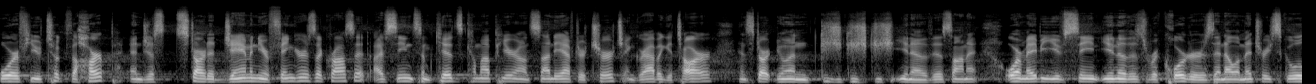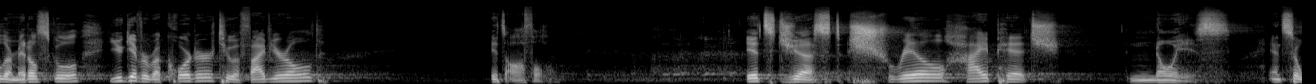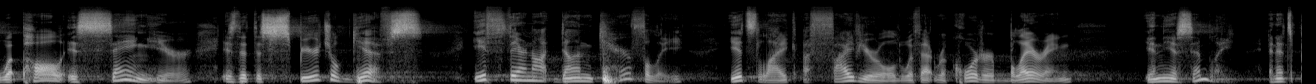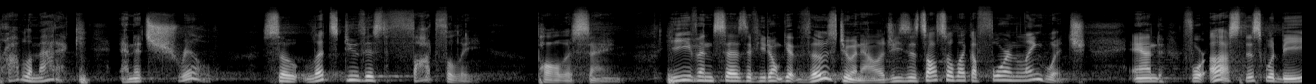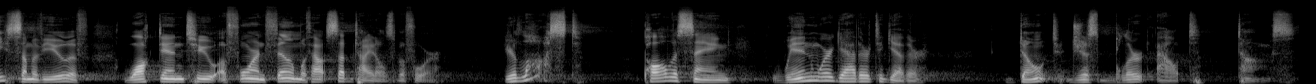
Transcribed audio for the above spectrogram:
or if you took the harp and just started jamming your fingers across it. I've seen some kids come up here on Sunday after church and grab a guitar and start doing, you know, this on it. Or maybe you've seen, you know, those recorders in elementary school or middle school. You give a recorder to a five year old, it's awful. It's just shrill, high pitch noise. And so, what Paul is saying here is that the spiritual gifts, if they're not done carefully, it's like a five year old with that recorder blaring in the assembly. And it's problematic and it's shrill. So, let's do this thoughtfully, Paul is saying. He even says if you don't get those two analogies, it's also like a foreign language. And for us, this would be, some of you, if walked into a foreign film without subtitles before. You're lost. Paul is saying, when we're gathered together, don't just blurt out tongues.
